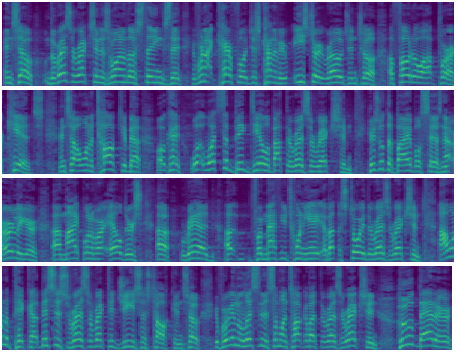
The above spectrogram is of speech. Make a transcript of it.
And so the resurrection is one of those things that if we're not careful, it just kind of Easter erodes into a, a photo op for our kids. And so I want to talk to you about, okay, what, what's the big deal about the resurrection? Here's what the Bible says. Now, earlier, uh, Mike, one of our elders, uh, read uh, from Matthew 28 about the story of the resurrection. I want to pick up, this is resurrected Jesus talking. So if we're going to listen to someone talk about the resurrection, who better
